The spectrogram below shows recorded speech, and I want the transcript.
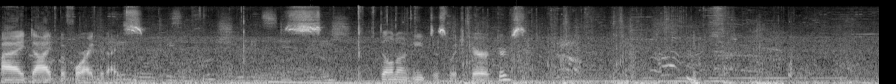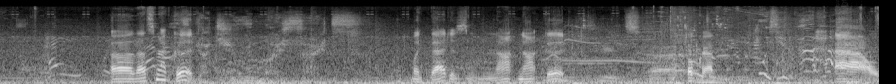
I died before I could ice. Still don't need to switch characters. Uh, that's not good. Got you in my sights. Like, that is not, not good. Oh, crap. 不行，Ow.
